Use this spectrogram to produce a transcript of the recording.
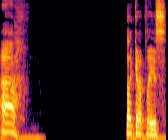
Ah. Let go, please.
